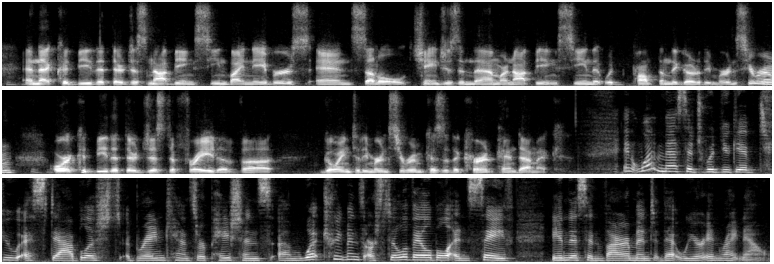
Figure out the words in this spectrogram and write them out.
Mm-hmm. And that could be that they're just not being seen by neighbors and subtle changes in them are not being seen that would prompt them to go to the emergency room. Mm-hmm. Or it could be that they're just afraid of uh, going to the emergency room because of the current pandemic. And what message would you give to established brain cancer patients? Um, what treatments are still available and safe in this environment that we are in right now?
